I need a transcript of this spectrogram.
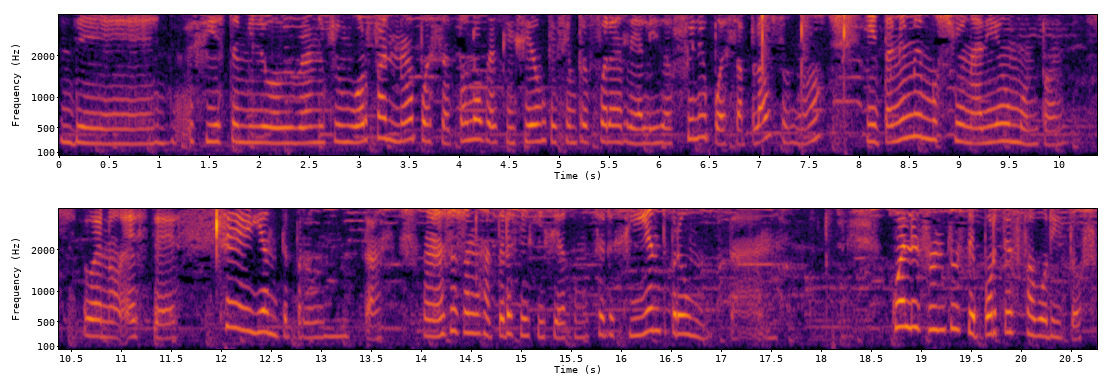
de si este Emilio Vibrano fue un huérfano, ¿no? Pues a todo lo que quisieron que siempre fuera realidad Philly, pues aplausos, ¿no? Y también me emocionaría un montón. Bueno, este, siguiente pregunta. Bueno, esos son los actores que quisiera conocer. Siguiente pregunta. ¿Cuáles son tus deportes favoritos?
